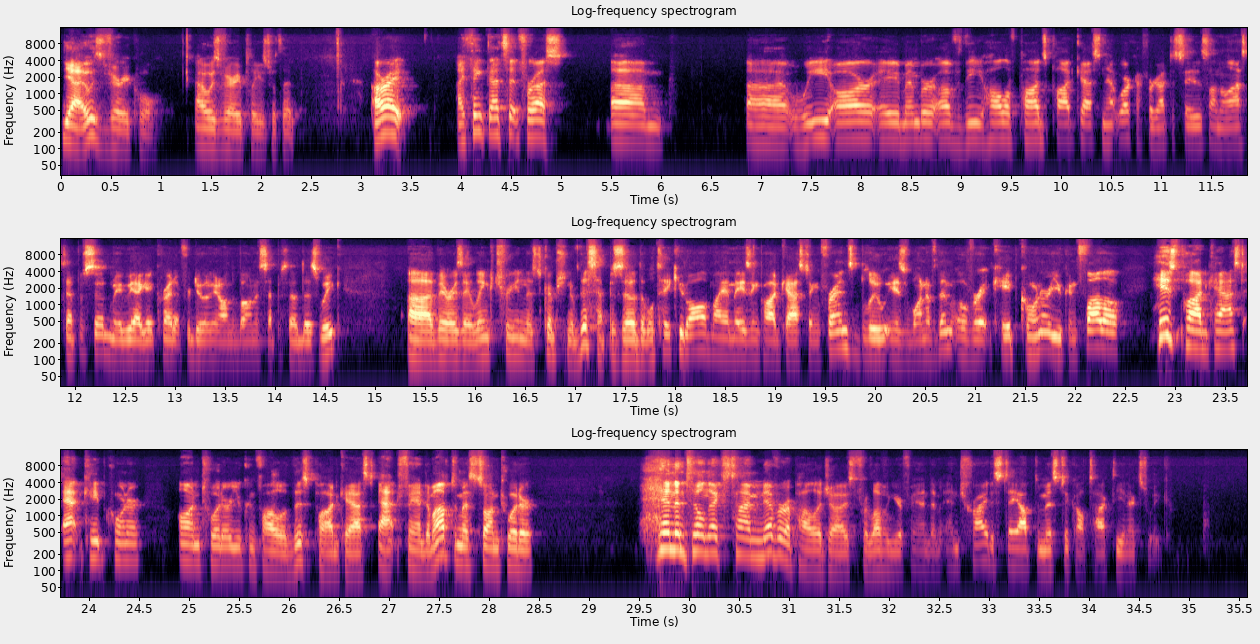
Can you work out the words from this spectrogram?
Yeah, it was very cool. I was very pleased with it. All right. I think that's it for us. Um, uh, we are a member of the Hall of Pods podcast network. I forgot to say this on the last episode. Maybe I get credit for doing it on the bonus episode this week. Uh, there is a link tree in the description of this episode that will take you to all of my amazing podcasting friends. Blue is one of them over at Cape Corner. You can follow his podcast at Cape Corner on Twitter. You can follow this podcast at Fandom Optimists on Twitter. And until next time, never apologize for loving your fandom and try to stay optimistic. I'll talk to you next week.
